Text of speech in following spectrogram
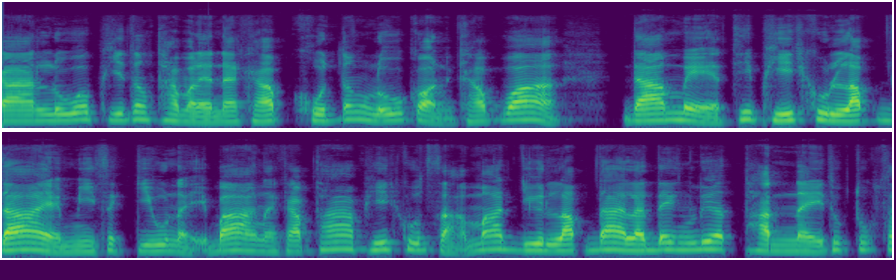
การรู้ว่า Priest ต้องทำอะไรนะครับ คุณต้องรู้ก่อนครับว่า ดาเมจที่ Priest คุณรับได้อะมีสกิลไหนบ้างนะครับ ถ้า Priest คุณสามารถยืนรับได้ และเด้งเลือดทันในทุก ๆ ส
